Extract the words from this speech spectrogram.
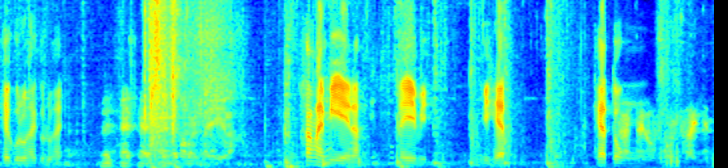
ให้กูดูให้กูดูให้เข้าไปใช้เอละข้างในมีเอนะ It ใน was เอมี มีแคทแคทตรง Ratero's on silent.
